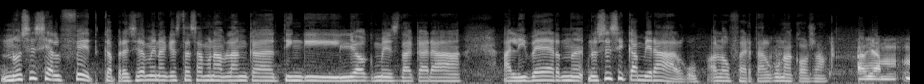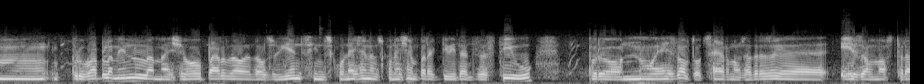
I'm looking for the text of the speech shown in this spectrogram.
No sé si el fet que precisament aquesta Setmana Blanca tingui lloc més de cara a l'hivern, no sé si canviarà alguna cosa a l'oferta, alguna cosa. Aviam, mm, probablement la major part de, dels oients, si ens coneixen, ens coneixen per activitats d'estiu, però no és del tot cert. Nosaltres eh, és el nostre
